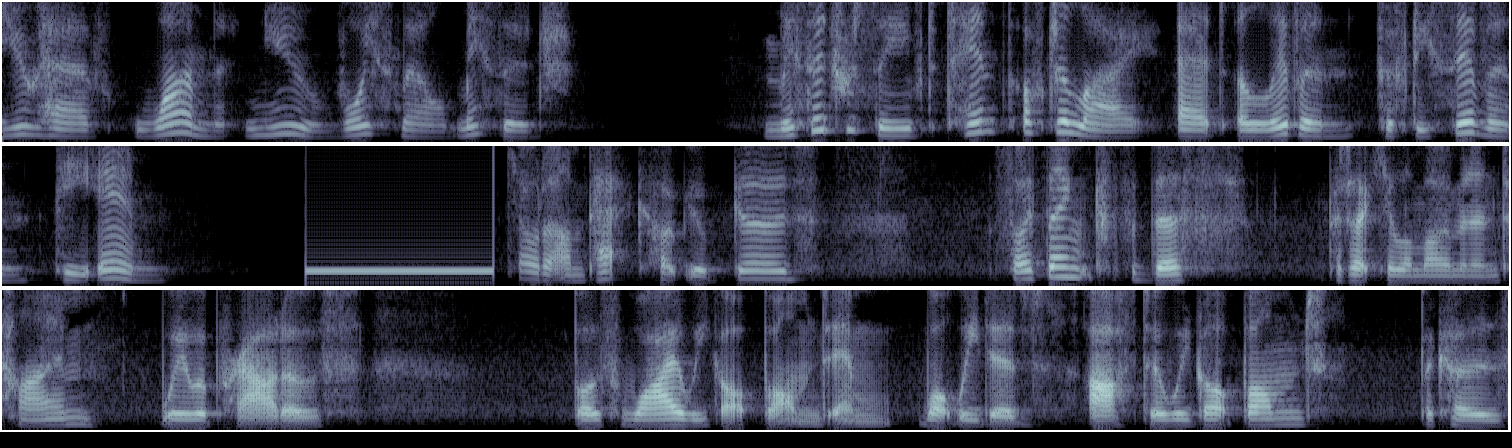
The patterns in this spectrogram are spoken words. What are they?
You have one new voicemail message. Message received 10th of July at 11:57 p.m. Kia ora, Unpack. Hope you're good. So, I think for this particular moment in time, we were proud of both why we got bombed and what we did after we got bombed because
